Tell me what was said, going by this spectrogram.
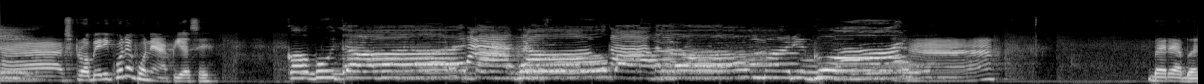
હા સ્ટ્રોબેરી કોને કોને આપી હશે? કબૂતર કાગડો બરાબર.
